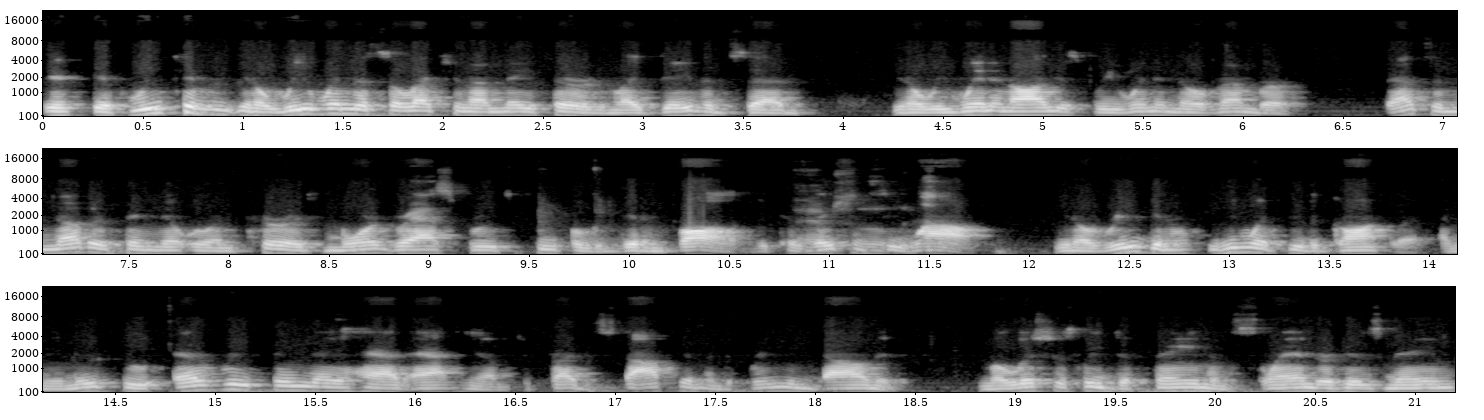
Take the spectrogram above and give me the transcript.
If if we can, you know, we win this election on May third, and like David said, you know, we win in August, we win in November. That's another thing that will encourage more grassroots people to get involved because Absolutely. they can see, wow, you know, Regan, he went through the gauntlet. I mean, they threw everything they had at him to try to stop him and to bring him down and maliciously defame and slander his name.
